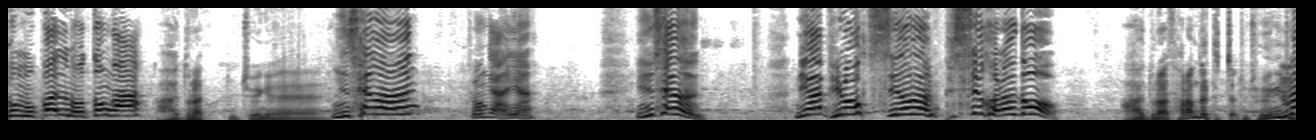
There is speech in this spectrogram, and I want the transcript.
돈못 받으면 어떤가? 아, 누나 좀 조용히 해. 인생은 그런 게 아니야. 인생은 네가 비록 지금은 빚을 걸어도 아, 누나 사람들 듣자 좀 조용히 좀. 마!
